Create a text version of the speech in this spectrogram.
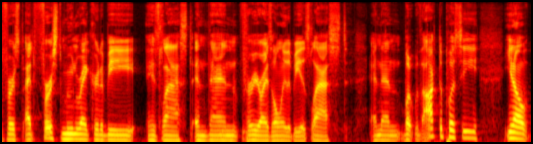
first at first Moonraker to be his last, and then For Your Eyes Only to be his last, and then but with Octopussy, you know,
